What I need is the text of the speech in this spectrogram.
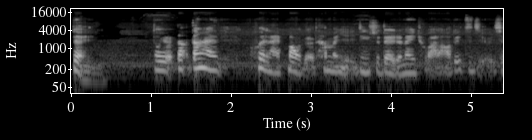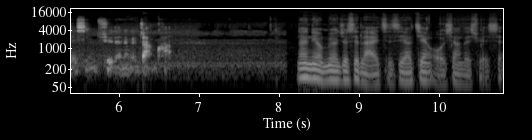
对，都有。当当然会来报的，他们也一定是对人类图啊，然后对自己有一些兴趣的那个状况。那你有没有就是来只是要见偶像的学生？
